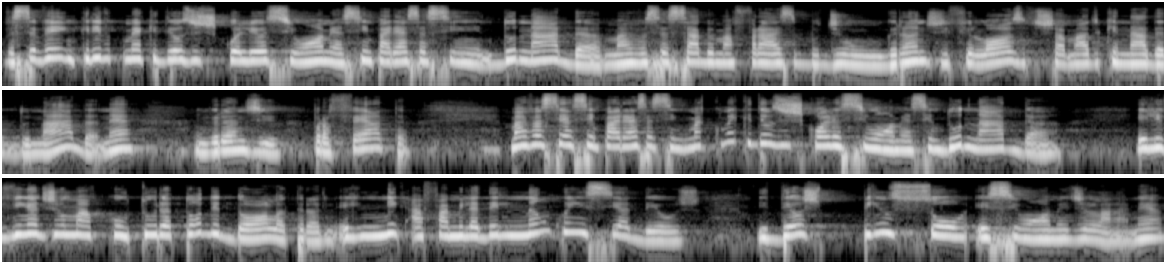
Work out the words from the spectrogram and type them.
Você vê incrível como é que Deus escolheu esse homem assim, parece assim, do nada, mas você sabe uma frase de um grande filósofo chamado que nada é do nada, né? Um grande profeta. Mas você assim parece assim, mas como é que Deus escolhe esse homem assim do nada? Ele vinha de uma cultura toda idólatra, ele, a família dele não conhecia Deus. E Deus pensou esse homem de lá, né?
